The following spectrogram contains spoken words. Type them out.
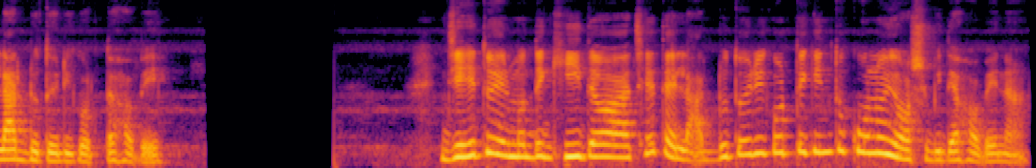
লাড্ডু তৈরি করতে হবে। যেহেতু এর মধ্যে ঘি দেওয়া আছে, তাই লাড্ডু তৈরি করতে কিন্তু কোনোই অসুবিধা হবে না।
